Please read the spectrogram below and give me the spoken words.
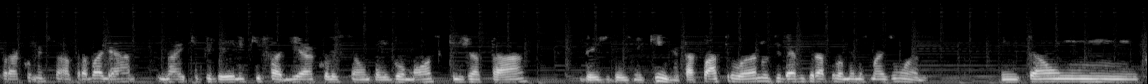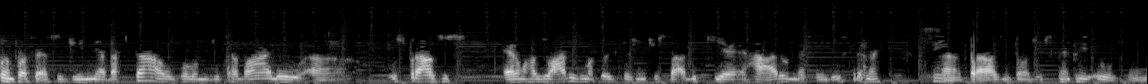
para começar a trabalhar na equipe dele que faria a coleção da Eagle Moss, que já está desde 2015, está quatro anos e deve durar pelo menos mais um ano. Então, foi um processo de me adaptar ao volume de trabalho, a, os prazos eram razoáveis, uma coisa que a gente sabe que é raro nessa indústria, né? Sim. Uh, prazo, então a gente sempre, o, o,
